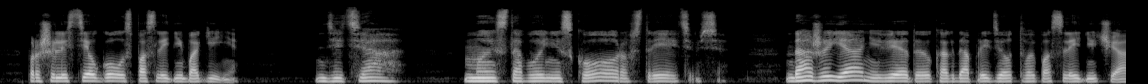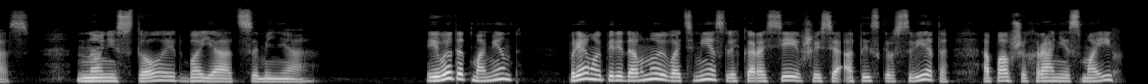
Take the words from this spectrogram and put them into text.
— прошелестел голос последней богини. «Дитя, мы с тобой не скоро встретимся. Даже я не ведаю, когда придет твой последний час, но не стоит бояться меня». И в этот момент Прямо передо мной во тьме, слегка рассеявшейся от искр света, опавших ранее с моих,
